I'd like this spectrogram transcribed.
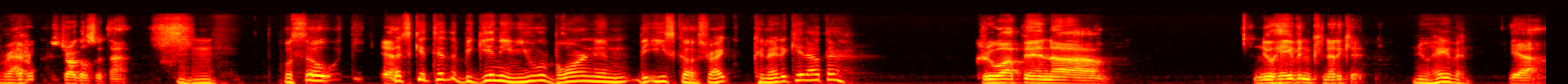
Right. everyone struggles with that Mhm. Well, so Yeah. let's get to the beginning. You were born in the East Coast, right? Connecticut out there? grew up in uh new haven connecticut New Haven. Yeah,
